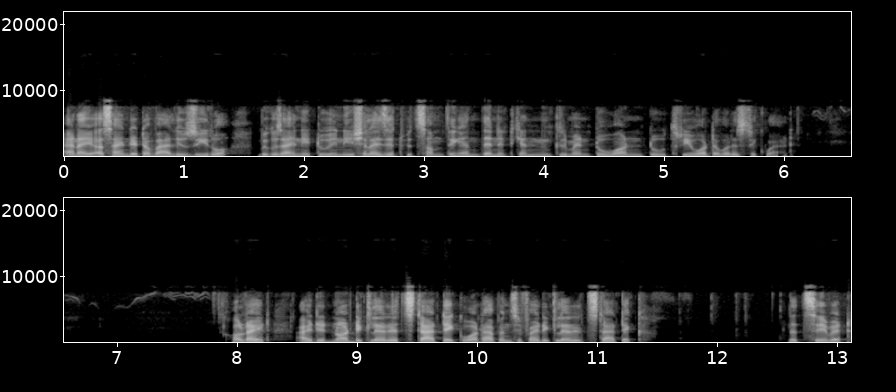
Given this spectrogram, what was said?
And I assigned it a value 0 because I need to initialize it with something and then it can increment to 1, 2, 3, whatever is required. All right. I did not declare it static. What happens if I declare it static? Let's save it.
